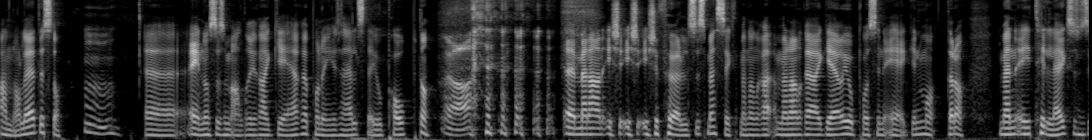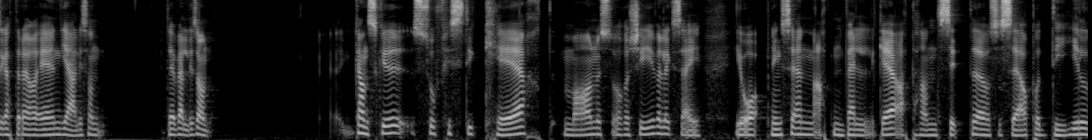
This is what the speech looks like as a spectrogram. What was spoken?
annerledes, da. Mm. Eh, eneste som aldri reagerer på noe som helst, det er jo Pope, da. Ja. Eh, men han, ikke, ikke, ikke følelsesmessig, men han, men han reagerer jo på sin egen måte, da. Men i tillegg så syns jeg at det er en jævlig sånn Det er veldig sånn Ganske sofistikert manus og regi, vil jeg si, i åpningsscenen. At en velger at han sitter og så ser på deal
